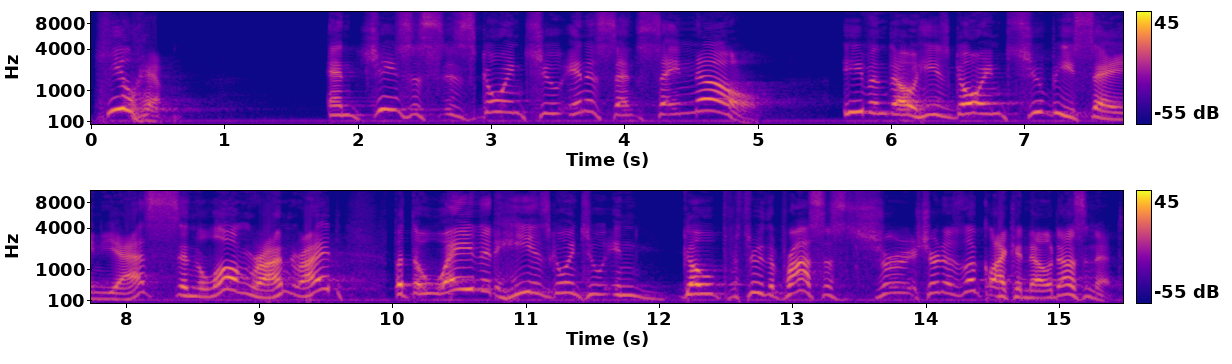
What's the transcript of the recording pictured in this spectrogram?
heal him? And Jesus is going to, in a sense, say no even though he's going to be saying yes in the long run, right? But the way that he is going to in, go through the process sure, sure does look like a no, doesn't it?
